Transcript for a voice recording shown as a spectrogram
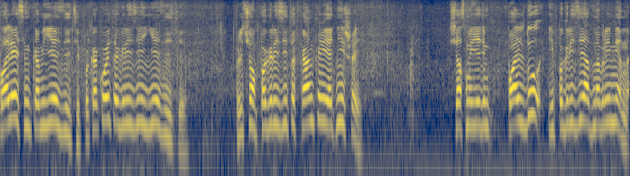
По лесенкам ездите, по какой-то грязи ездите. Причем по грязи-то конкретнейшей. Сейчас мы едем по льду и по грязи одновременно.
